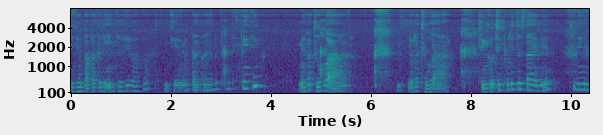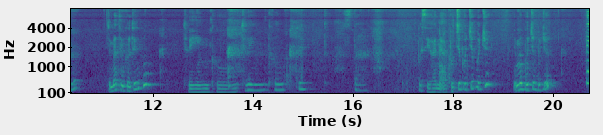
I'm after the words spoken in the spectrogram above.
今天爸爸跟你 interview 啊，哈，你今天有没有乖乖？有没有 painting painting？有没有画图画啊？嗯，有画图画啊？Twinkle twinkle little star 有没有？今天有没有？怎么样 twinkle twinkle？Twinkle twinkle little star，不喜欢啊？不啾不啾不啾，有没有不啾不啾？对，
